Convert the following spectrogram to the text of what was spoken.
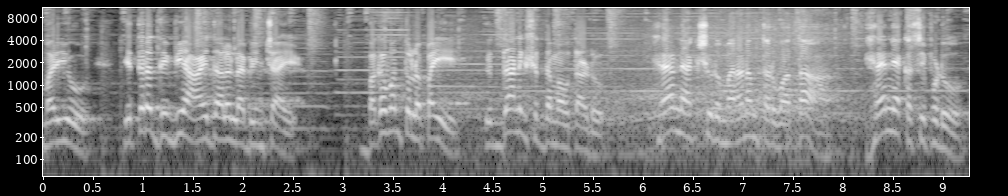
మరియు ఇతర దివ్య ఆయుధాలు లభించాయి. భగవంతులపై యుద్ధానికి సిద్ధమవుతాడు. హిరణ్యాక్షుడు మరణం తరువాత హిరణ్యకశిపుడు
